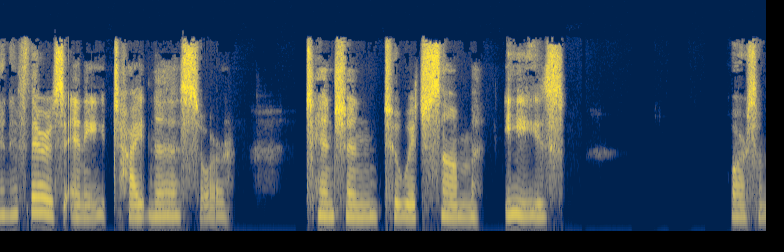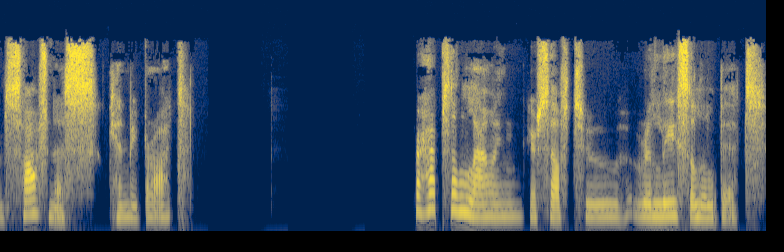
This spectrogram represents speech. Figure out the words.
And if there is any tightness or tension to which some ease or some softness can be brought. Perhaps allowing yourself to release a little bit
